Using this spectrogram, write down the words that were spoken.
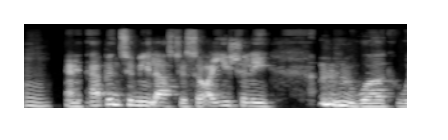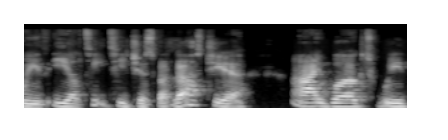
Mm. And it happened to me last year. So I usually work with ELT teachers, but last year I worked with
